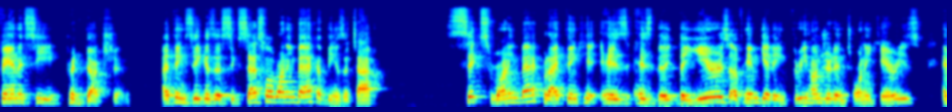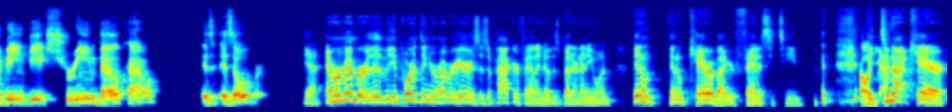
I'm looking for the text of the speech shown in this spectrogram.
fantasy production. I think Zeke is a successful running back. I think he's a top six running back, but I think his his the, the years of him getting 320 carries and being the extreme bell cow is is over. Yeah, and remember the, the, important thing to remember here is, as a Packer fan, I know this better than anyone. They don't they don't care about your fantasy team. oh, they yeah. do not care.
